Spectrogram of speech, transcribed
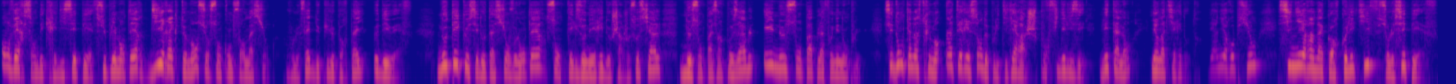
en versant des crédits CPF supplémentaires directement sur son compte formation. Vous le faites depuis le portail EDEF. Notez que ces dotations volontaires sont exonérées de charges sociales, ne sont pas imposables et ne sont pas plafonnées non plus. C'est donc un instrument intéressant de politique RH pour fidéliser les talents et en attirer d'autres. Dernière option, signer un accord collectif sur le CPF.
